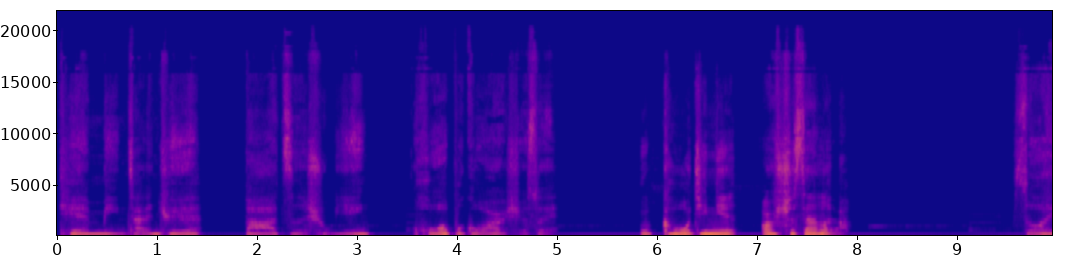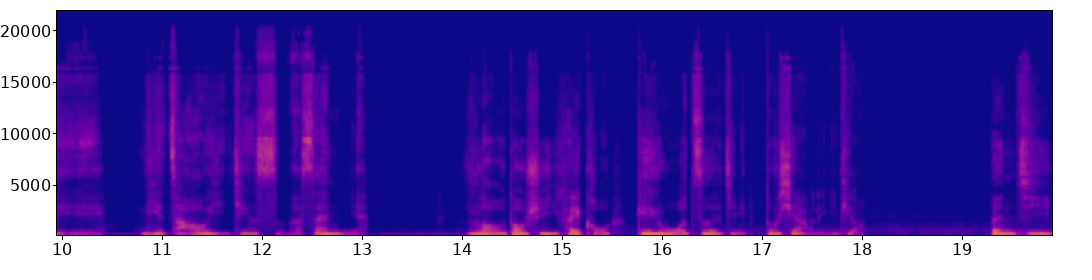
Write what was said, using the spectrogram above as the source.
天命残缺，八字属阴，活不过二十岁。可我今年二十三了呀，所以你早已经死了三年。老道士一开口，给我自己都吓了一跳。本集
